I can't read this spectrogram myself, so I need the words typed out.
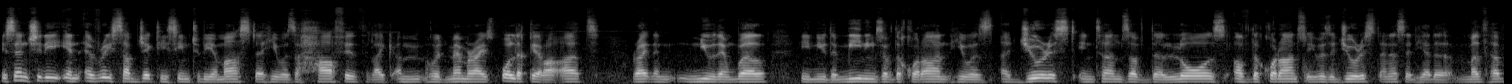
essentially in every subject he seemed to be a master. He was a hafiz like um, who had memorized all the qira'at right and knew them well. He knew the meanings of the quran. He was a jurist in terms of the laws of the quran so he was a jurist. And i said he had a madhab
